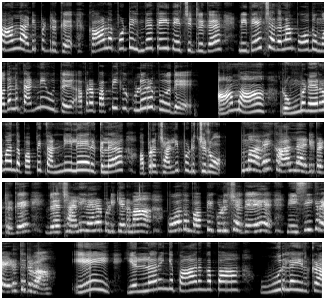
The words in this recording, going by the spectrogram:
கால்ல அடிபட்டு இருக்கு காலை போட்டு இந்த தேய் தேய்ச்சிட்டு இருக்க நீ தேய்ச்சதெல்லாம் போதும் முதல்ல தண்ணி ஊத்து அப்புறம் பப்பிக்கு குளிர போகுது ஆமா ரொம்ப நேரமா அந்த பப்பி தண்ணியிலே இருக்குல்ல அப்புறம் சளி பிடிச்சிரும். சும்மாவே கால்ல அடிபட்டிருக்கு. இதுல சளி வேற பிடிக்கணுமா? போதும் பப்பி குடிச்சது நீ சீக்கிரம் எடுத்துட்டு வா. ஏய் எல்லாரும் இங்க பாருங்கப்பா. ஊர்ல இருக்கிற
